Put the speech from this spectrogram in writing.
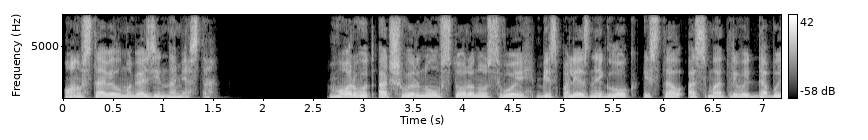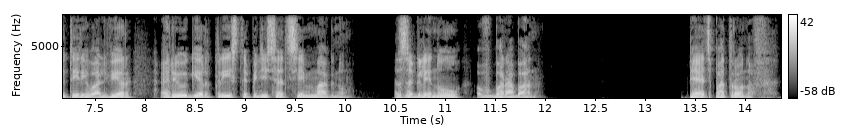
Он вставил магазин на место. Морвуд отшвырнул в сторону свой бесполезный глок и стал осматривать добытый револьвер Рюгер 357 Магнум. Заглянул в барабан. Пять патронов.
